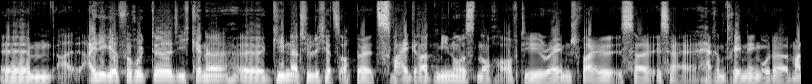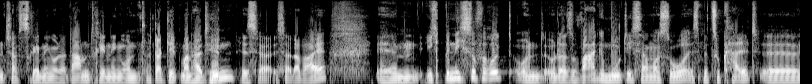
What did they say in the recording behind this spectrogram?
Ähm, einige Verrückte, die ich kenne, äh, gehen natürlich jetzt auch bei zwei Grad minus noch auf die Range, weil ist ja, ist ja Herrentraining oder Mannschaftstraining oder Damentraining und da geht man halt hin, ist ja, ist ja dabei. Ähm, ich bin nicht so verrückt und oder so wagemutig, sagen wir es so, ist mir zu kalt. Äh,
